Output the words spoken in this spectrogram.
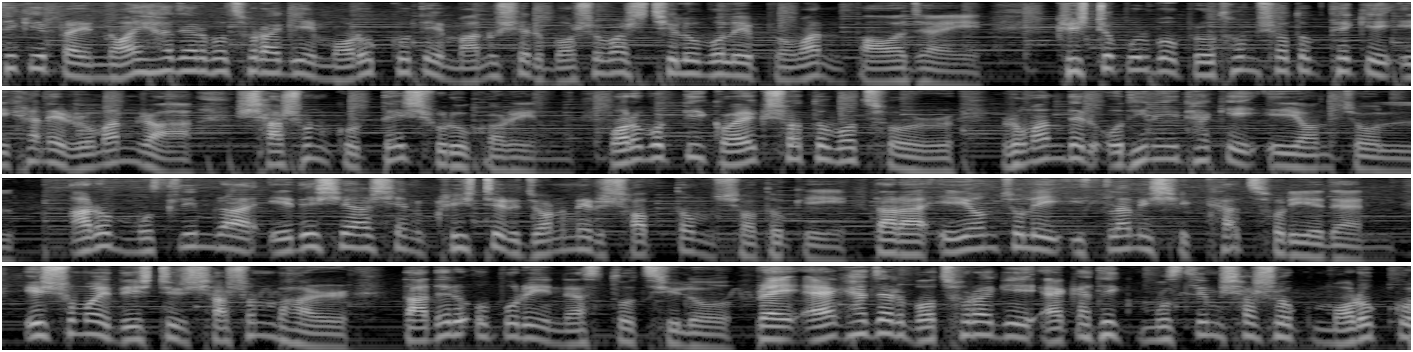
থেকে প্রায় নয় হাজার বছর আগে মরক্কোতে মানুষের বসবাস ছিল বলে প্রমাণ পাওয়া যায়। খ্রিস্টপূর্ব প্রথম শতক থেকে এখানে রোমানরা শাসন করতে শুরু করেন। পরবর্তী কয়েক শত বছর রোমানদের অধীনেই থাকে এই অঞ্চল। আরব মুসলিমরা এদেশে আসেন খ্রিস্টের জন্মের সপ্তম শতকে। তারা এই অঞ্চলে ইসলামী শিক্ষা ছড়িয়ে দেন। এ সময় দেশটির শাসনভার তাদের ওপরেই ন্যস্ত ছিল। প্রায় এক হাজার বছর আগে একাধিক মুসলিম শাসক মরক্কো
